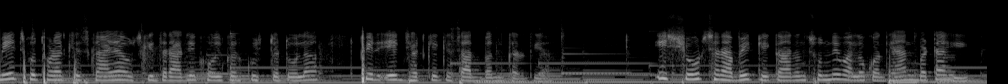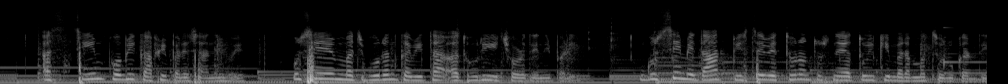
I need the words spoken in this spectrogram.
मेज को थोड़ा खिसकाया, उसकी दराजे खोलकर कुछ टटोला, फिर एक झटके के साथ बंद कर दिया। इस शोर शराबे के कारण सुनने वालों का ध्यान बटा ही असीम को भी काफ़ी परेशानी हुई। उसे मजबूरन कविता अधूरी ही छोड़ देनी पड़ी। गुस्से में दांत पीसते हुए तुरंत उसने अतुल की मरम्मत शुरू कर दी।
